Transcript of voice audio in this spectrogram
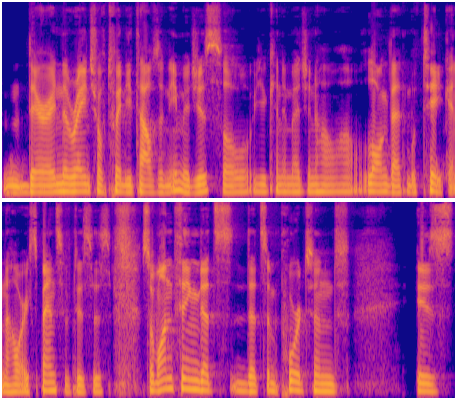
they're in the range of 20,000 images. So you can imagine how, how long that would take and how expensive this is. So one thing that's, that's important is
